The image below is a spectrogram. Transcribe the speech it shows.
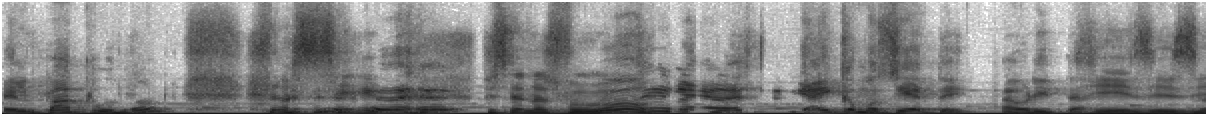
el, papu, ¿no? No sé. Pues se nos fugó. Sí, hay como siete ahorita. Sí, sí, sí.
